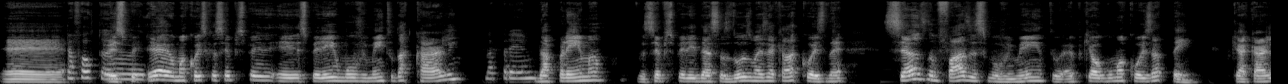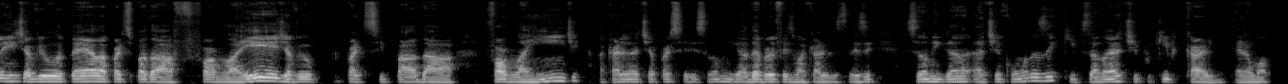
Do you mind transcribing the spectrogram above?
é, tá faltando. é uma coisa que eu sempre esperei, esperei o movimento da Carlin, da Prema. da Prema. Eu sempre esperei dessas duas, mas é aquela coisa, né? Se elas não fazem esse movimento, é porque alguma coisa tem. Porque a Carlin a gente já viu até ela participar da Fórmula E, já viu participar da Fórmula Indy. A Carla tinha parceria, se não me engano. A Débora fez uma Carla 13. Se não me engano, ela tinha com uma das equipes. Ela não era tipo equipe Carlin, era uma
